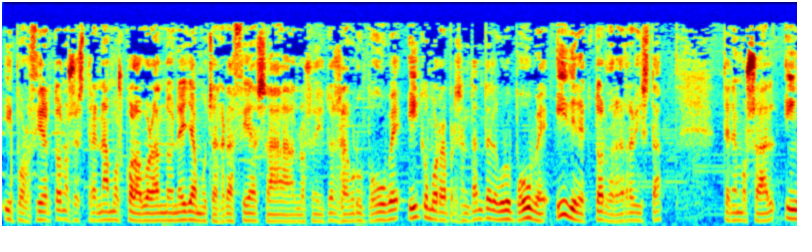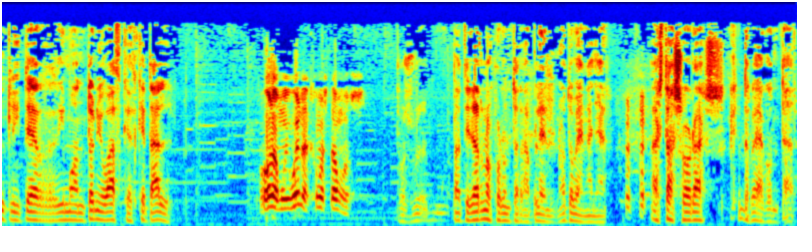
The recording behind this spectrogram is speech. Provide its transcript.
Y por cierto, nos estrenamos colaborando en ella. Muchas gracias a los editores del Grupo V. Y como representante del Grupo V y director de la revista, tenemos al inclitérrimo Antonio Vázquez. ¿Qué tal? Hola, muy buenas, ¿cómo estamos? Pues para tirarnos por un terraplén, no te voy a engañar. A estas horas, ¿qué te voy a contar?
